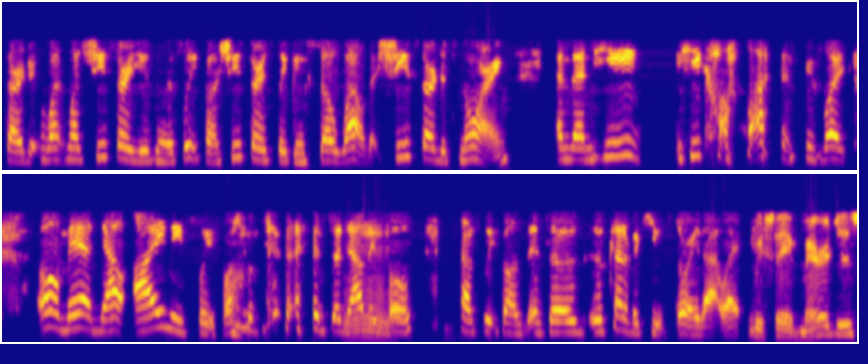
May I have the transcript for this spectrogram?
started once she started using the sleep phone, she started sleeping so well that she started snoring, and then he he called and he's like, "Oh man, now I need sleep phones," and so now Mm. they both have sleep phones, and so it was, it was kind of a cute story that way. We saved marriages.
